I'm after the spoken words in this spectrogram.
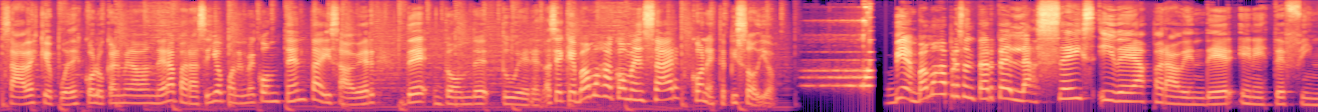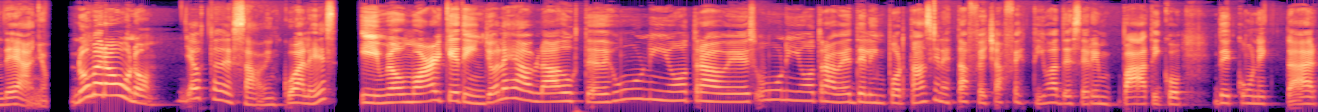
sabes que puedes colocarme la bandera para así yo ponerme contenta y saber de dónde tú eres. Así que vamos a comenzar con este episodio. Bien, vamos a presentarte las seis ideas para vender en este fin de año. Número uno, ya ustedes saben cuál es. Email marketing. Yo les he hablado a ustedes una y otra vez, una y otra vez de la importancia en estas fechas festivas de ser empático, de conectar.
